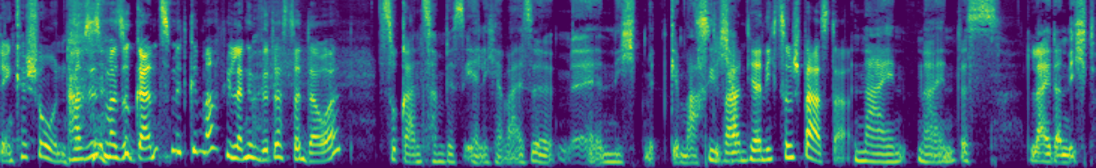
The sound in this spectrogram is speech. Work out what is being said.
denke schon. Haben Sie es mal so ganz mitgemacht? Wie lange wird das dann dauern? So ganz haben wir es ehrlicherweise äh, nicht mitgemacht. Sie waren hab, ja nicht zum Spaß da. Nein, nein, das leider nicht.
